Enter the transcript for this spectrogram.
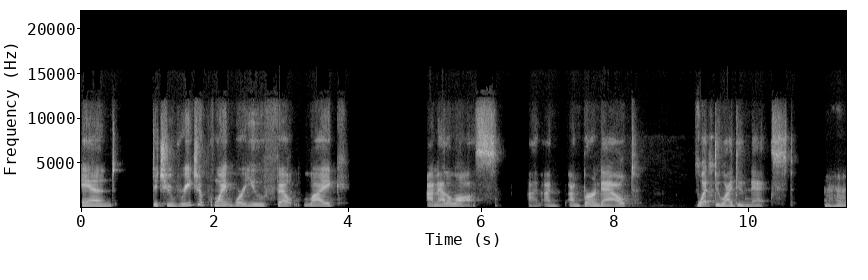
and did you reach a point where you felt like I'm at a loss? I'm I'm I'm burned out. What do I do next? Mm-hmm.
